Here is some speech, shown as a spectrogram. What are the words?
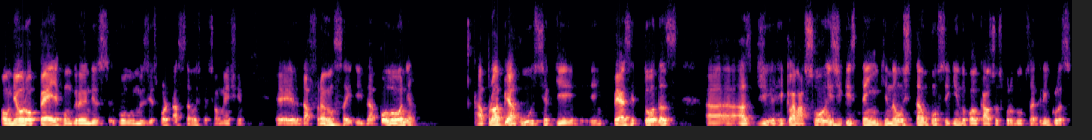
a União Europeia com grandes volumes de exportação, especialmente é, da França e da Polônia. A própria Rússia, que em pese todas as reclamações de que tem que não estão conseguindo colocar os seus produtos agrícolas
